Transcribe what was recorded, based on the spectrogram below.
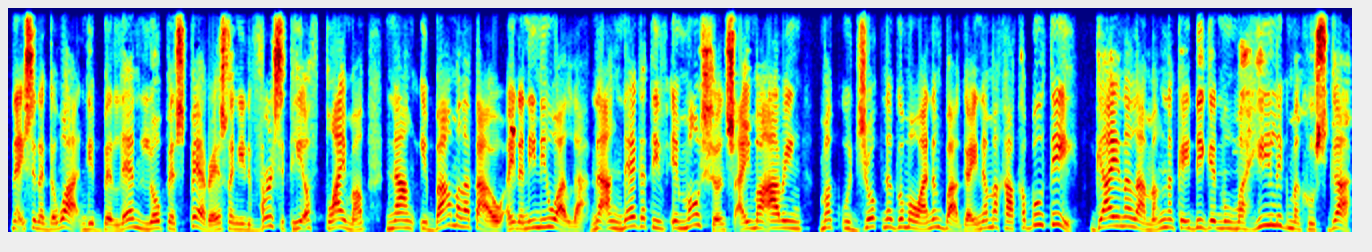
na isinagawa ni Belen Lopez Perez ng University of Plymouth na ang ibang mga tao ay naniniwala na ang negative emotions ay maaring mag-udyok na gumawa ng bagay na makakabuti. Gaya na lamang ng kaibigan mong mahilig maghusga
